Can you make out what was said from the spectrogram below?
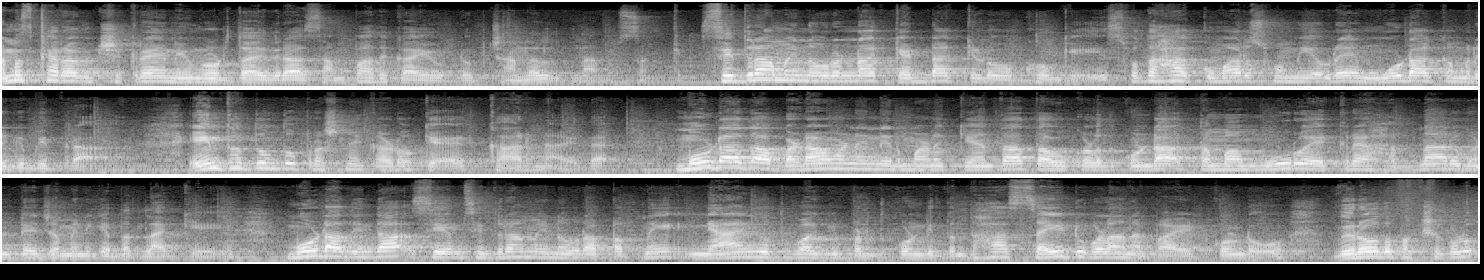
ನಮಸ್ಕಾರ ವೀಕ್ಷಕರೇ, ನೀವು ನೋಡ್ತಾ ಇದ್ದೀರಾ ಸಂಪಾದಕ ಯೂಟ್ಯೂಬ್ ಚಾನಲ್ ನಾನು ಸಂಖ್ಯೆ ಸಿದ್ದರಾಮಯ್ಯನವರನ್ನ ಕೆಡ್ಡ ಕೆಡುವಕ್ಕೆ ಹೋಗಿ ಸ್ವತಃ ಕುಮಾರಸ್ವಾಮಿಯವರೇ ಮೂಡಾ ಕಮರಿಗೆ ಬಿದ್ರ? ಇಂಥದ್ದೊಂದು ಪ್ರಶ್ನೆ ಕಾಡೋಕೆ ಕಾರಣ ಇದೆ. ಮೂಡಾದ ಬಡಾವಣೆ ನಿರ್ಮಾಣಕ್ಕೆ ಅಂತ ತಾವು ಕಳೆದುಕೊಂಡ ತಮ್ಮ ಮೂರು ಎಕರೆ ಹದಿನಾರು ಗಂಟೆ ಜಮೀನಿಗೆ ಬದಲಾಗಿ, ಮೂಡಾದಿಂದ ಸಿಎಂ ಸಿದ್ದರಾಮಯ್ಯನವರ ಪತ್ನಿ ನ್ಯಾಯಯುತವಾಗಿ ಪಡೆದುಕೊಂಡಿದ್ದಂತಹ ಸೈಟುಗಳ ನೆಪ ಇಟ್ಕೊಂಡು ವಿರೋಧ ಪಕ್ಷಗಳು,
